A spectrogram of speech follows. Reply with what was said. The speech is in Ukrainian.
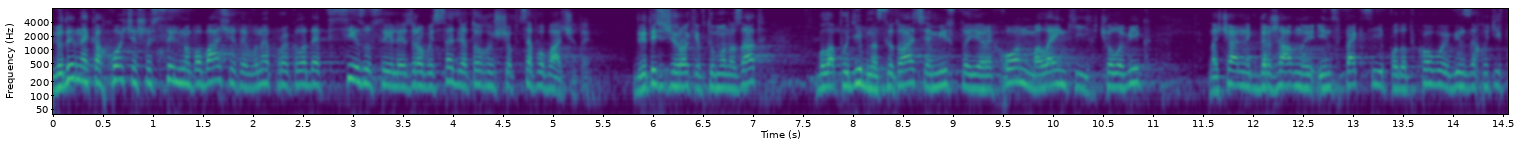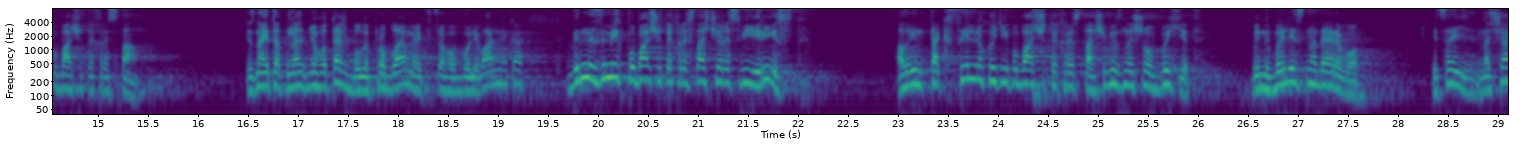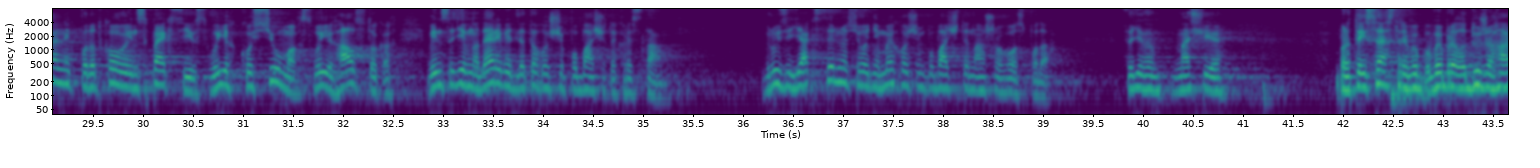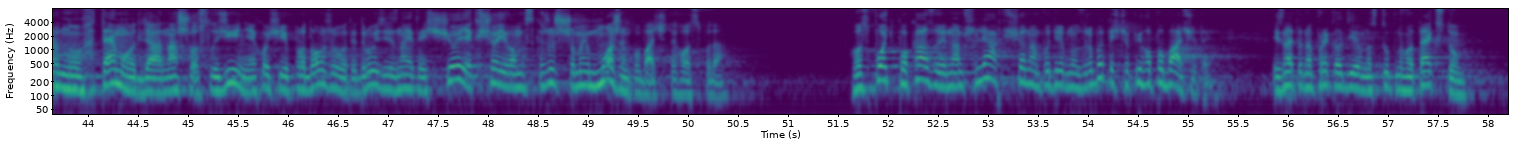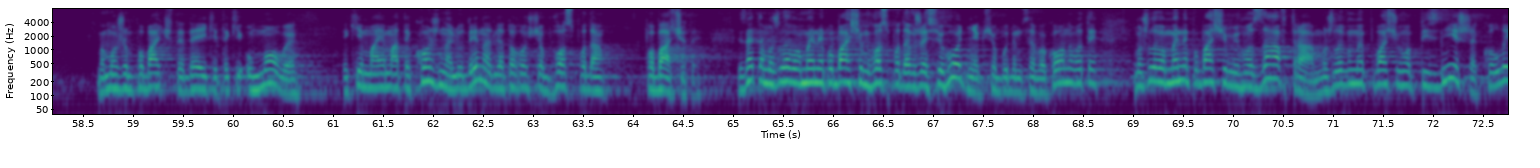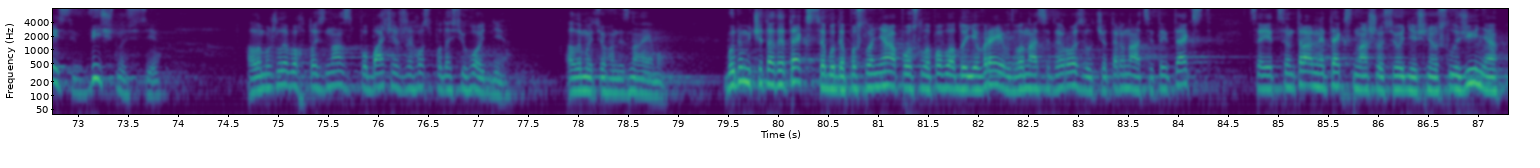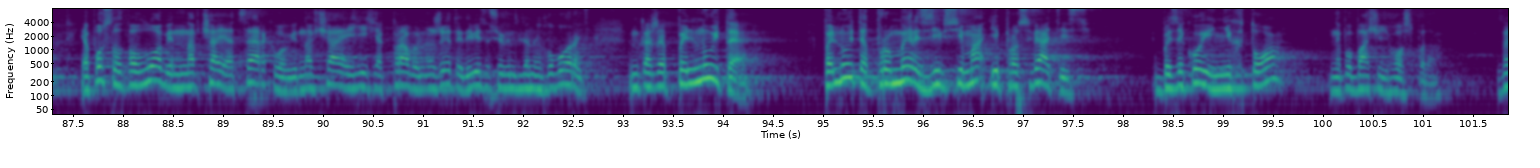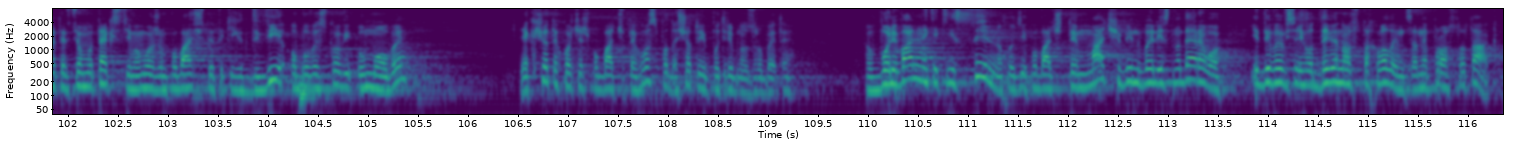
людина, яка хоче щось сильно побачити, вона прокладе всі зусилля і зробить все для того, щоб це побачити. Дві тисячі років тому назад була подібна ситуація. Місто Єрехон, маленький чоловік, начальник державної інспекції податкової, він захотів побачити Христа. І знаєте, в нього теж були проблеми, як в цього вболівальника. Він не зміг побачити Христа через свій ріст. Але він так сильно хотів побачити Христа, що він знайшов вихід. Він виліз на дерево. І цей начальник податкової інспекції в своїх костюмах, в своїх галстуках, він сидів на дереві для того, щоб побачити Христа. Друзі, як сильно сьогодні ми хочемо побачити нашого Господа. Сьогодні наші брати і сестри виб- вибрали дуже гарну тему для нашого служіння. Я хочу її продовжувати. Друзі, знаєте, що, якщо я вам скажу, що ми можемо побачити Господа? Господь показує нам шлях, що нам потрібно зробити, щоб його побачити. І знаєте, на прикладі наступного тексту ми можемо побачити деякі такі умови, які має мати кожна людина для того, щоб Господа побачити. Знаєте, можливо, ми не побачимо Господа вже сьогодні, якщо будемо це виконувати. Можливо, ми не побачимо його завтра, можливо, ми побачимо пізніше, колись в вічності. Але можливо, хтось з нас побачив вже Господа сьогодні, але ми цього не знаємо. Будемо читати текст, це буде послання апостола Павла до Євреїв, 12 розділ, 14 текст. Це є центральний текст нашого сьогоднішнього служіння. І апостол Павло він навчає церкву, він навчає їх, як правильно жити. Дивіться, що він для них говорить. Він каже: пильнуйте, пильнуйте про мир зі всіма і про святість, без якої ніхто не побачить Господа. Знаєте, в цьому тексті ми можемо побачити таких дві обов'язкові умови. Якщо ти хочеш побачити Господа, що тобі потрібно зробити? Вболівальник, який сильно хотів побачити матч, він виліз на дерево і дивився його 90 хвилин. Це не просто так.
